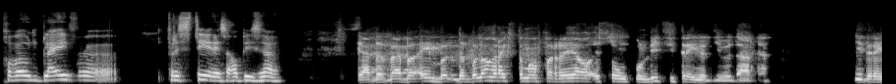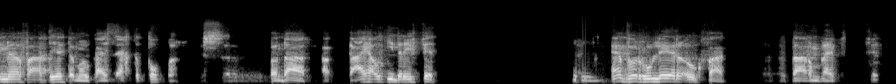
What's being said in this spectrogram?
gewoon blijven presteren is al bizar. Ja, de, we hebben een, de belangrijkste man van Real is zo'n conditietrainer die we daar hebben. Iedereen eh, waardeert hem ook. Hij is echt de topper. Dus eh, vandaar. Hij houdt iedereen fit. Hmm. En we roleren ook vaak. Daarom blijft het fit.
